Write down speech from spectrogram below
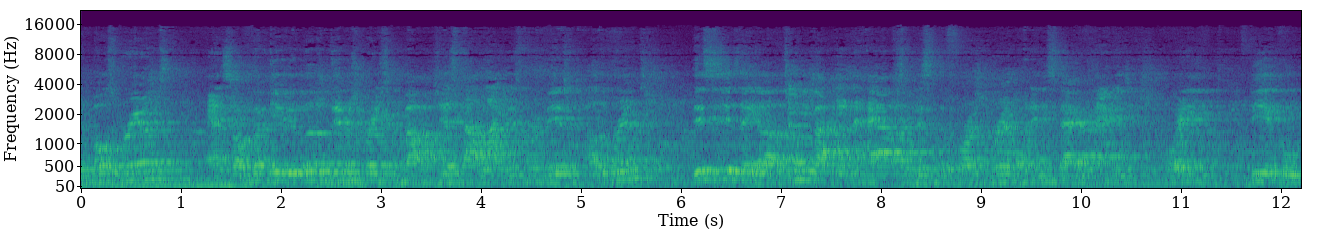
than most rims. And so I'm going to give you a little demonstration about just how light this rim is with other rims. This is a uh, 20 by 8 and a half, so this is the front rim on any staggered package or any vehicle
